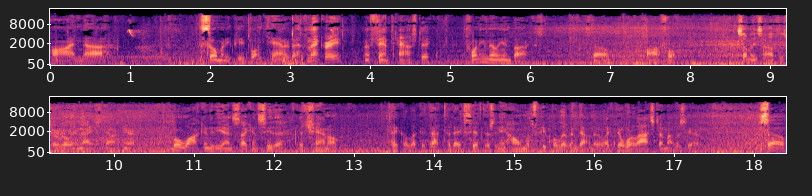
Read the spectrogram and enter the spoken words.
on uh, so many people in Canada. Isn't that great? Isn't that fantastic? 20 million bucks. So awful. Some of these houses are really nice down here. We're walking to the end so I can see the, the channel. Take a look at that today. See if there's any homeless people living down there like there were last time I was here. So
